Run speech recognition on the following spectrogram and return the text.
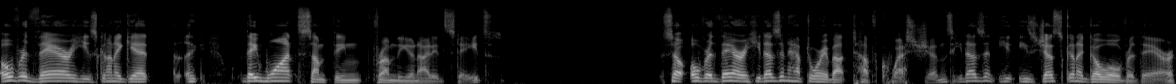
over there he's going to get like they want something from the United States so over there, he doesn't have to worry about tough questions. He doesn't. He, he's just going to go over there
